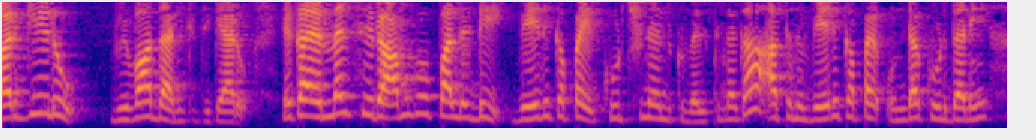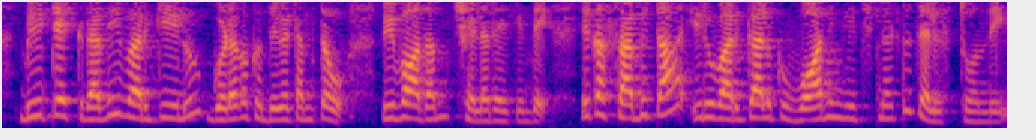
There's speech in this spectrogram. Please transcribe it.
వర్గీయులు వివాదానికి దిగారు. ఇక ఎమ్మెల్సీ రామ్గోపాల్ రెడ్డి వేదికపై కూర్చునేందుకు వెళ్తుండగా అతను వేదికపై ఉండకూడదని బీటెక్ రవి వర్గీయులు గొడవకు దిగటంతో వివాదం చెలరేగింది. ఇక సబిత ఇరు వర్గాలకు వార్నింగ్ ఇచ్చినట్టు తెలుస్తోంది.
